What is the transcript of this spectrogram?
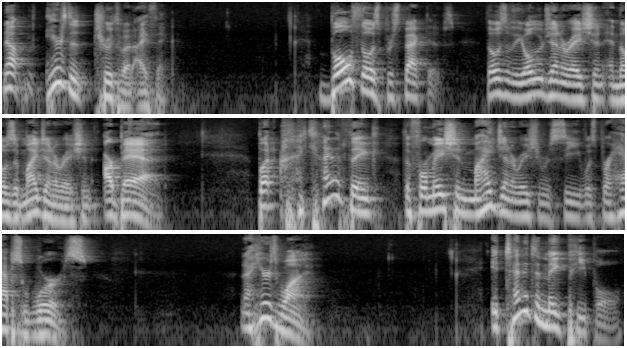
Now, here's the truth of it, I think. Both those perspectives, those of the older generation and those of my generation, are bad. But I kind of think the formation my generation received was perhaps worse. Now, here's why it tended to make people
